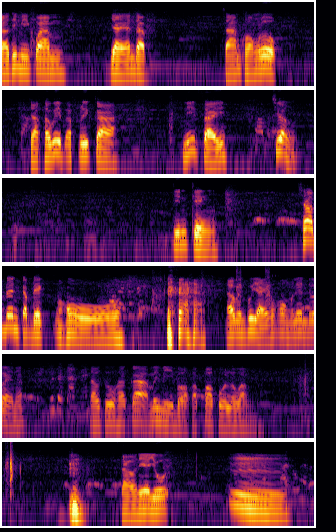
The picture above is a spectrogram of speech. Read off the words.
เต่าที่มีความใหญ่อันดับสามของโลก จากทวีปแอฟริกา นิสัยชอบอะไรเชื่อง กินเก่ง ชอบเล่นกับเด็ก โอ้โหเราเป็นผู้ใหญ่เขาคงมาเล่นด้วยนะมันจะกัดไหมเต่าซูฮาก้าไม่มีบอกครับพ่อควรระวัง เต่านี่อายุ อืม ถ่ายรูปให้มัน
